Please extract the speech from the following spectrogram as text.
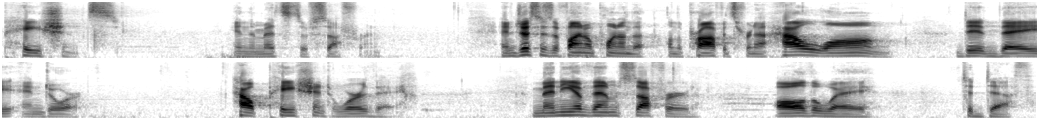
patience in the midst of suffering. And just as a final point on the, on the prophets for now, how long did they endure? How patient were they? Many of them suffered all the way to death.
